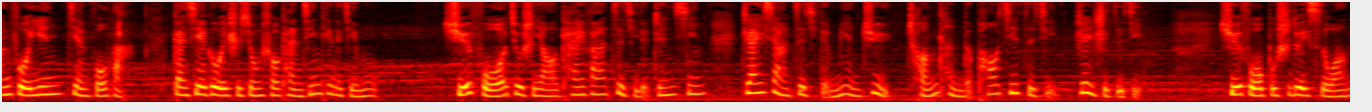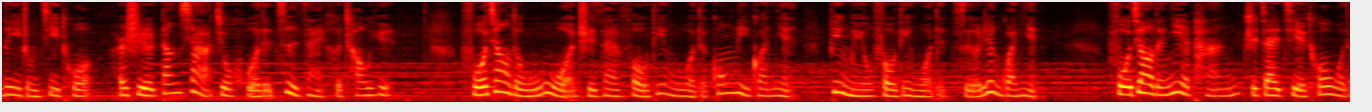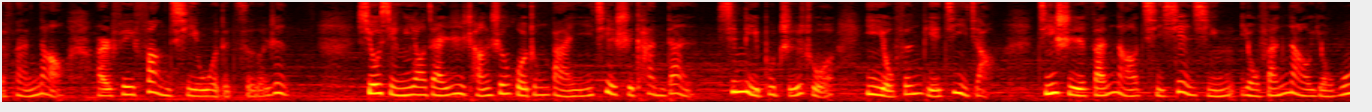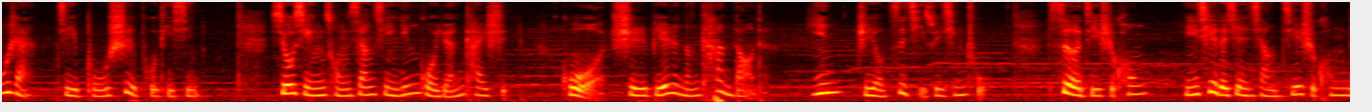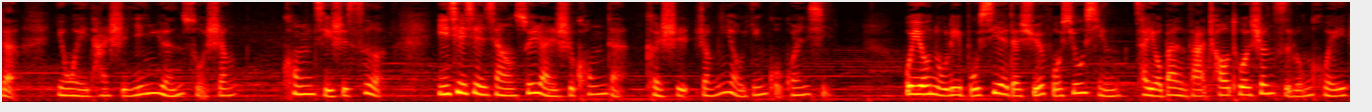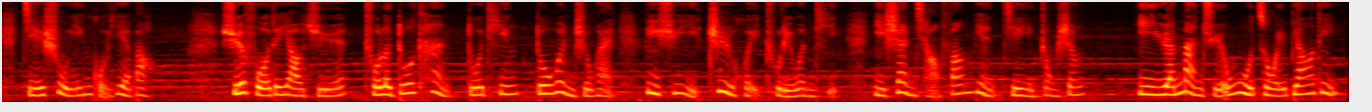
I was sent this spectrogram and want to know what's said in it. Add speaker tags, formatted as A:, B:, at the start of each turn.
A: 闻佛音，见佛法。感谢各位师兄收看今天的节目。学佛就是要开发自己的真心，摘下自己的面具，诚恳地剖析自己，认识自己。学佛不是对死亡的一种寄托，而是当下就活得自在和超越。佛教的无我，只在否定我的功利观念，并没有否定我的责任观念。佛教的涅槃只在解脱我的烦恼，而非放弃我的责任。修行要在日常生活中把一切事看淡，心里不执着，亦有分别计较。即使烦恼起现行，有烦恼有污染，即不是菩提心。修行从相信因果缘开始，果是别人能看到的，因只有自己最清楚。色即是空。一切的现象皆是空的，因为它是因缘所生。空即是色，一切现象虽然是空的，可是仍有因果关系。唯有努力不懈的学佛修行，才有办法超脱生死轮回，结束因果业报。学佛的要诀，除了多看、多听、多问之外，必须以智慧处理问题，以善巧方便接引众生，以圆满觉悟作为标的。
